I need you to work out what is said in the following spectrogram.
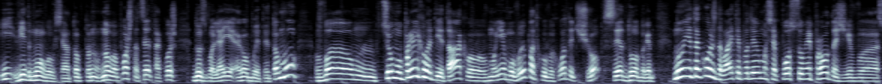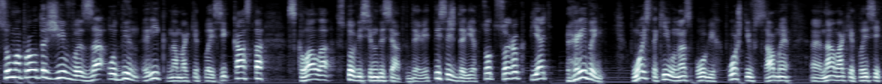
І відмовився. Тобто, ну нова пошта це також дозволяє робити. Тому в цьому прикладі, так в моєму випадку, виходить, що все добре. Ну і також давайте подивимося по сумі продажів. Сума продажів за один рік на маркетплейсі Каста склала 189 тисяч 945 гривень. Ось такий у нас обіг коштів саме е, на маркетплейсі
